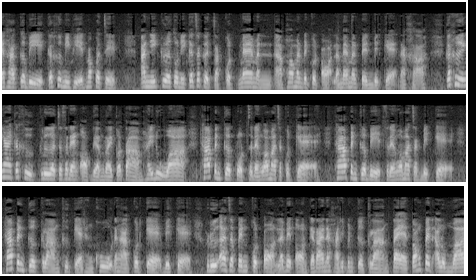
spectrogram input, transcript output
นะคะ เกลือเบสก็คือมี pH มากกว่า 7 อันนี้เกลือตัวนี้ก็จะเกิดจากกรดแม่มันพ่อมันเป็นกรดอ่อนและแม่มันเป็นเบ็ดแก่นะคะ ก็คือง่ายก็คือเกลือจะแสดงออกอย่างไรก็ตาม ให้ดูว่าถ้าเป็นเกลือกรดแสดงว่ามาจากกรดแก่ ถ้าเป็นเกลือเบสแสดงว่ามาจากเบ็ดแก่ ถ้าเป็นเกลือกลางคือแก่ทั้งคู่นะคะกรดแก่เบ็ดแก่ หรืออาจจะเป็นกรดอ่อนและเบ็ดอ่อนก็ได้นะคะ ที่เป็นเกลือกลาง แต่ต้องเป็นอารมณ์ว่า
